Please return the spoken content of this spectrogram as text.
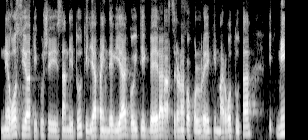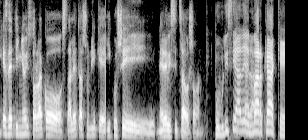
negozioak ikusi izan ditu, tilapa indegiak, goitik behera Barcelonako koloreekin margotuta, nik ez dut inoiz olako zaletasunik eh, ikusi nere bizitza osoan. Publiziade markak eh,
